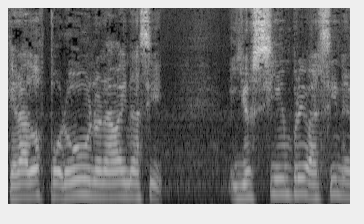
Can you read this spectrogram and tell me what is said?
Que era dos por uno, una vaina así. Y yo siempre iba al cine.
